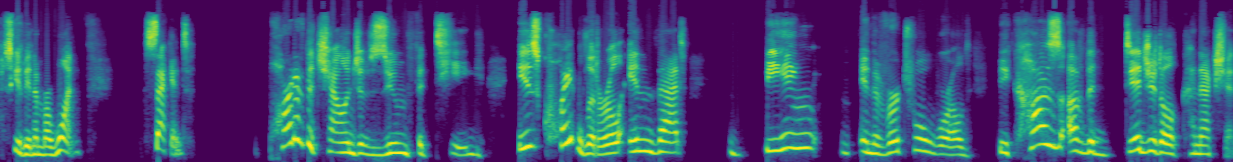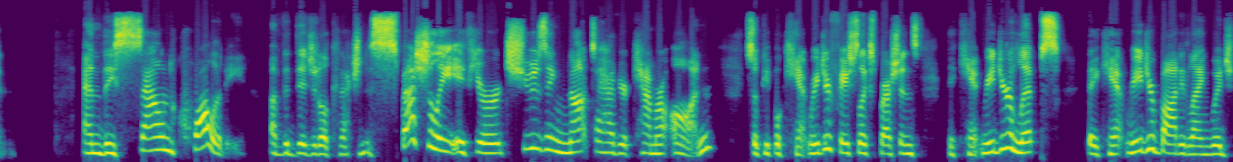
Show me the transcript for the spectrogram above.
Excuse me, number one. Second, part of the challenge of Zoom fatigue is quite literal in that being in the virtual world, because of the digital connection and the sound quality of the digital connection, especially if you're choosing not to have your camera on. So people can't read your facial expressions, they can't read your lips, they can't read your body language.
